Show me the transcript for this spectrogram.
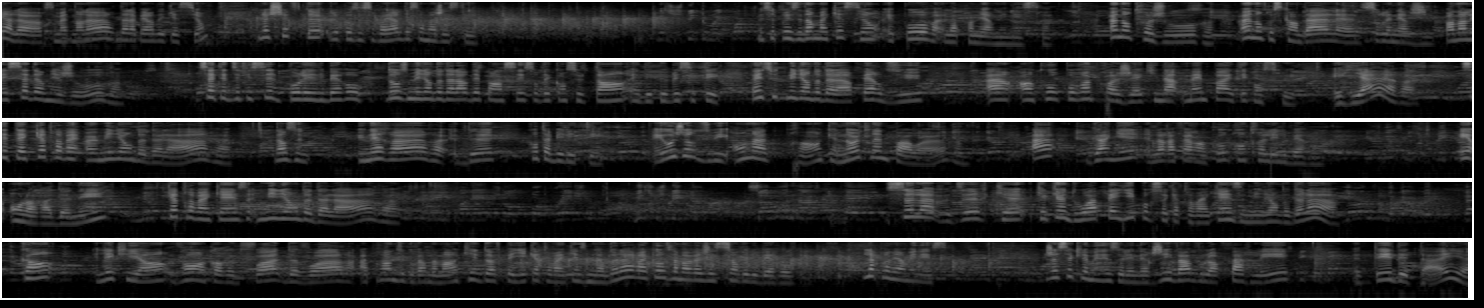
Alors, c'est maintenant l'heure de la période des questions. Le chef de l'opposition royale de Sa Majesté. Monsieur le Président, ma question est pour la première ministre. Un autre jour, un autre scandale sur l'énergie. Pendant les sept derniers jours, ça a été difficile pour les libéraux. 12 millions de dollars dépensés sur des consultants et des publicités. 28 millions de dollars perdus en cours pour un projet qui n'a même pas été construit. Et hier, c'était 81 millions de dollars dans une, erreur de comptabilité. Et aujourd'hui, on apprend que Northland Power a gagné leur affaire en cours contre les libéraux. Et on leur a donné 95 millions de dollars Cela veut dire que quelqu'un doit payer pour ce 95 millions de dollars. Quand les clients vont encore une fois devoir apprendre du gouvernement qu'ils doivent payer 95 millions de dollars à cause de la mauvaise gestion des libéraux. La première ministre. Je sais que le ministre de l'Énergie va vouloir parler des détails,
